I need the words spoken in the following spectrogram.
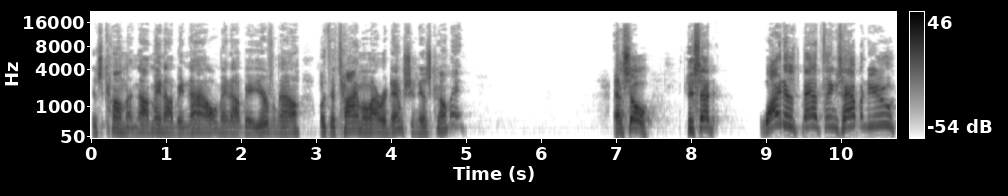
is coming. Now, it may not be now, it may not be a year from now, but the time of my redemption is coming. And so he said, Why does bad things happen to you?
